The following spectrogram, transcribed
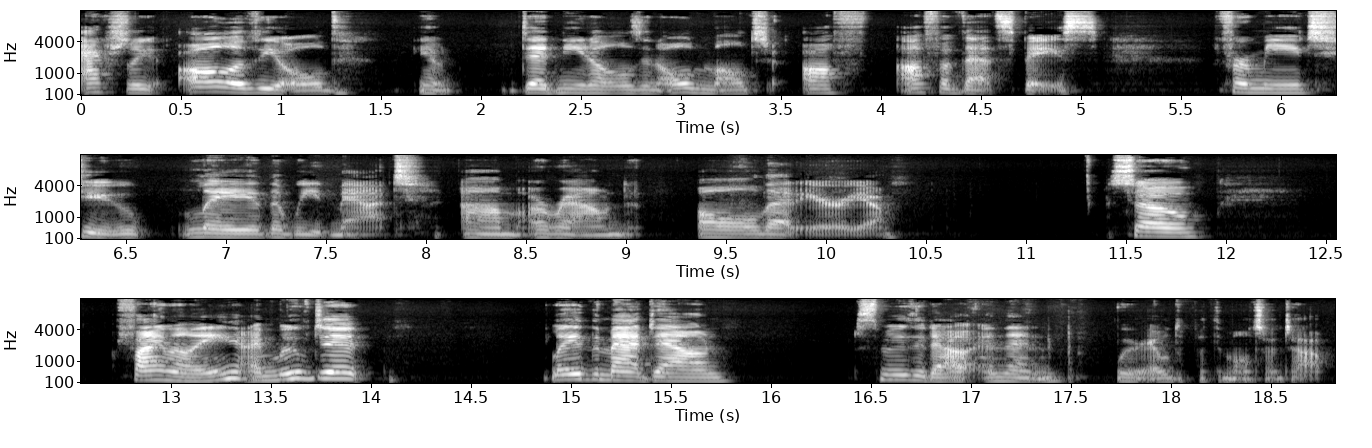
actually all of the old, you know, dead needles and old mulch off off of that space for me to lay the weed mat um, around all that area. So finally, I moved it, laid the mat down, smoothed it out, and then we were able to put the mulch on top.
